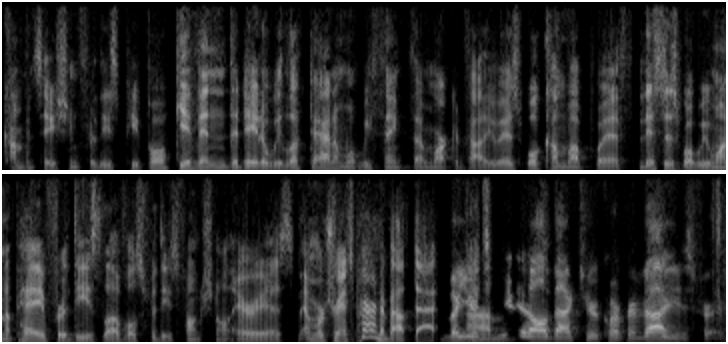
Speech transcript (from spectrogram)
compensation for these people. Given the data we looked at and what we think the market value is, we'll come up with this is what we want to pay for these levels for these functional areas. And we're transparent about that. But you're um, it all back to your corporate values first.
